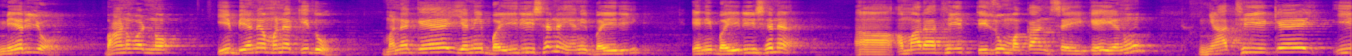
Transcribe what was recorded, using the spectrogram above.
મેરિયો, ભાણવડનો એ બેને મને કીધું મને કે એની બૈરી છે ને, એની બૈરી એની બૈરી છે ને અમારાથી ત્રીજું મકાન છે એ કે એનું. ત્યાંથી કે એ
